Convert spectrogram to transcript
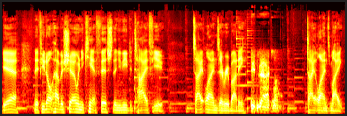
yeah, and if you don't have a show and you can't fish, then you need to tie a few. Tight lines, everybody. Exactly. Tight lines, Mike.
